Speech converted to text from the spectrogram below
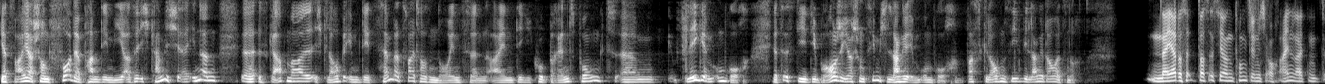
Jetzt war ja schon vor der Pandemie, also ich kann mich erinnern, äh, es gab mal, ich glaube im Dezember 2019, ein Digico Brennpunkt, ähm, Pflege im Umbruch. Jetzt ist die, die Branche ja schon ziemlich lange im Umbruch. Was glauben Sie, wie lange dauert es noch? Naja, das, das ist ja ein Punkt, den ich auch einleitend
